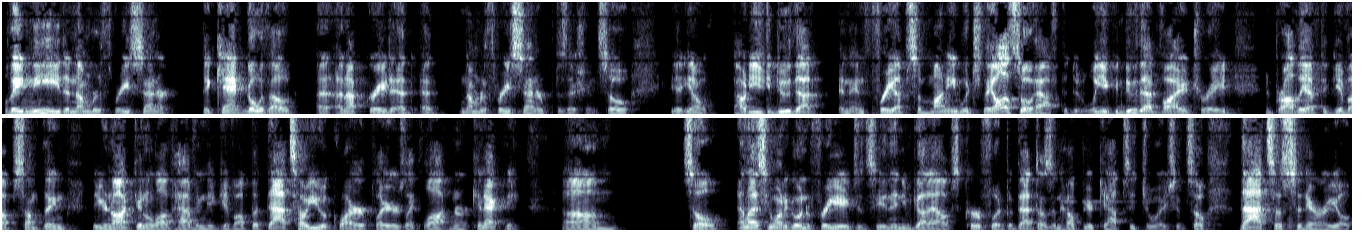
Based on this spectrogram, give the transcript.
Well, they need a number three center. They can't go without a, an upgrade at, at number three center position. So you know, how do you do that and, and free up some money, which they also have to do? Well, you can do that via trade and probably have to give up something that you're not going to love having to give up, but that's how you acquire players like Laughton or Konecny. Um, so unless you want to go into free agency and then you've got Alex Kerfoot, but that doesn't help your cap situation. So that's a scenario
